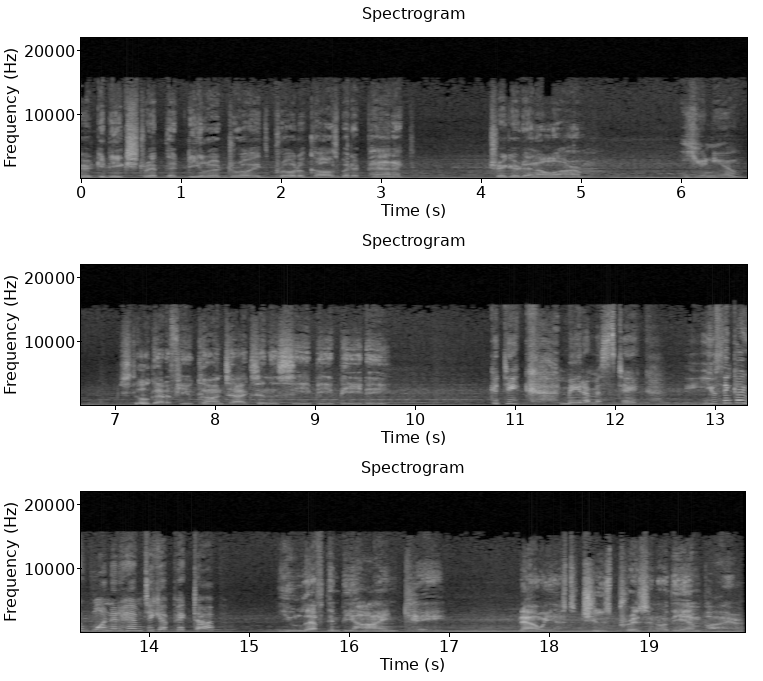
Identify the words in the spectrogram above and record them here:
Heard Gadik stripped that dealer droid's protocols, but it panicked. Triggered an alarm. You knew? Still got a few contacts in the CBPD. Gadik made a mistake. You think I wanted him to get picked up? You left him behind, Kay. Now he has to choose prison or the Empire.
